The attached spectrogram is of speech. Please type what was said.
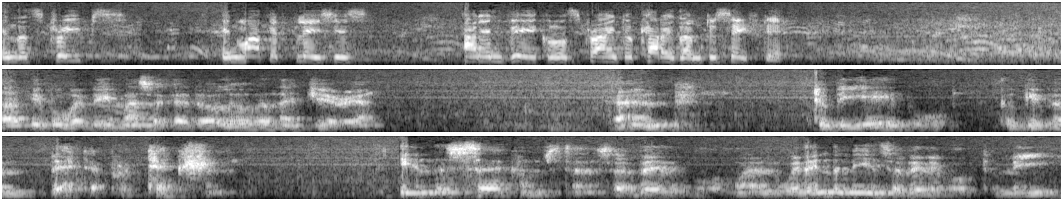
in the streets, in marketplaces, and in vehicles trying to carry them to safety. People were being massacred all over Nigeria. And to be able to give them better protection in the circumstance available, when within the means available to me,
